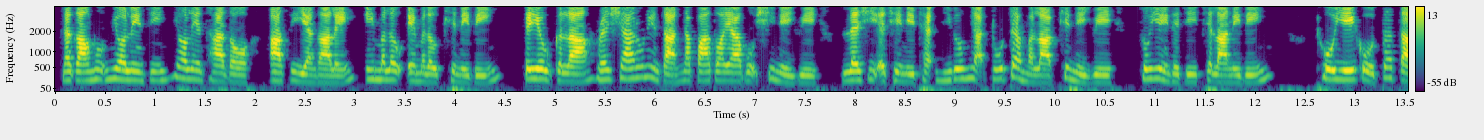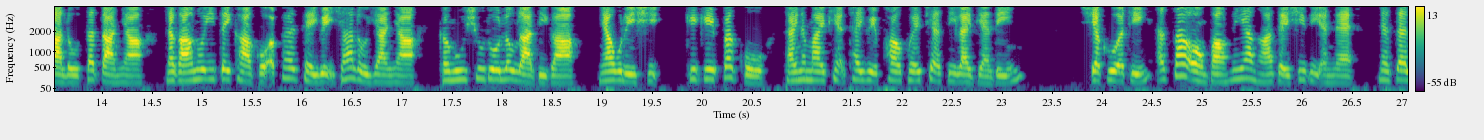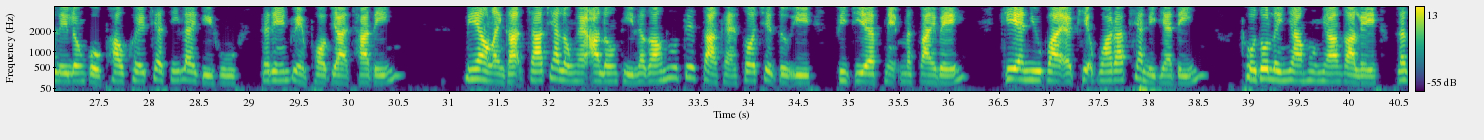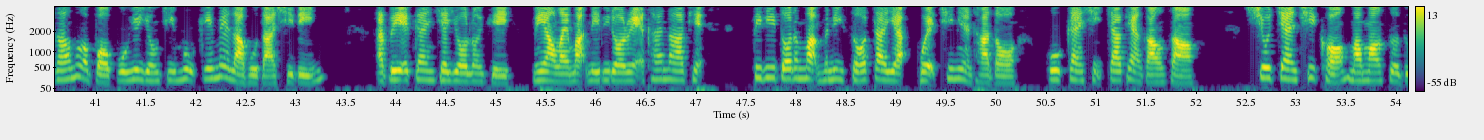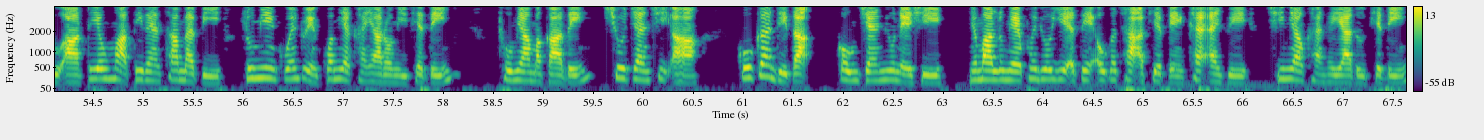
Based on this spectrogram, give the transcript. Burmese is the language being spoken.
၎င်းတို့မျှော်လင့်ကြီးမျှော်လင့်ထားသောအာဆီယံကလည်းအင်းမလုတ်အင်းမလုတ်ဖြစ်နေသည်တရုတ်ကလာရုရှားတို့နှင့်သာနှစ်ပါးသွားရဖို့ရှိနေ၍လက်ရှိအခြေအနေထက်မြည်တို့မျှတိုးတက်မလားဖြစ်နေ၍စိုးရိမ်တကြီးဖြစ်လာနေသည်ထိုရေးကိုတတ်တာလိုတတ်တာညာ၎င်းတို့၏တိတ်ခါကိုအဖက်ဆယ်၍ရလိုရညာဂမှုရှူတို့လှုပ်လာသည်ကမြဝတီရှိကေကေပတ်ကိုဒိုင်နမိုက်ဖြင့်ထိုက်၍ဖောက်ခွဲဖျက်ဆီးလိုက်ပြန်သည်ယခုအထိအဆောက်အုံပေါင်း250ရှိသည့်အနက် 24လုံးကိုဖောက်ခွဲဖျက်ဆီးလိုက်သည်ဟုသတင်းတွင်ဖော်ပြထားသည်မင်းအောင်လှိုင်ကကြားဖြတ်လုပ်ငန်းအလုံးထိ၎င်းတို့တစ္ဆာခံစောချစ်သူ၏ VGF နှင့်မဆိုင်ပဲ KNU ပိုင်အဖြစ်ဝါဒဖြတ်နေပြန်သည်ထို့သောလိမ်ညာမှုများကလည်း၎င်းတို့အပေါ်ပို၍ယုံကြည်မှုကင်းမဲ့လာဖို့သာရှိသည်အပေအကန်ရရောလွန်၍မင်းအောင်လှိုင်မှနေပြည်တော်တွင်အခမ်းအနားဖြင့်တီတီတော်ဓမမဏိစောတိုက်ရဘွဲ့ချီးမြှင့်ထားသောကိုကန်ရှိကြားဖြန့်ကောင်းဆောင် ရှိုကြန်ချီခေါ်မောင်မောင်ဆိုသူအားတရုတ်မှတည်တံချမှတ်ပြီးလူမြင့်ကွင်းတွင်ကွက်မြက်ခံရတော်မူဖြစ်သည်ထိုများမကသည်ရှိုကြန်ချီအားကိုကန့်ဒေတာကုံကျန်းမြို့နယ်ရှိမြန်မာလူငယ်ဖွံ့ဖြိုးရေးအသင်းဥက္ကဋ္ဌအဖြစ်ပင်ခန့်အပ်၍ချီးမြှောက်ခံခဲ့ရသူဖြစ်သည်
